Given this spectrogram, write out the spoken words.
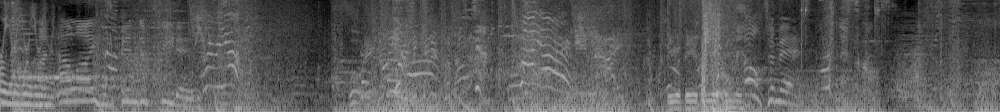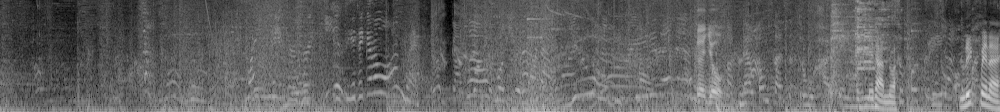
An ally has been defeated. ตีตีตีตี Ultimate. White chasers are easy to get along with. Well, You have defeated an enemy. เกลือโยก แนวป้องกันศัตรูหายไปแล้วไม่ทันวะ ซุปเปอร์ครีปลึกไปหน่อย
